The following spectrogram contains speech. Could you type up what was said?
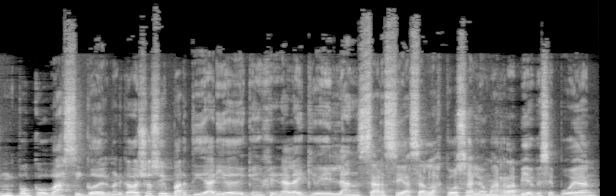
un poco básico del mercado. Yo soy partidario de que en general hay que lanzarse a hacer las cosas lo más rápido que se puedan.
